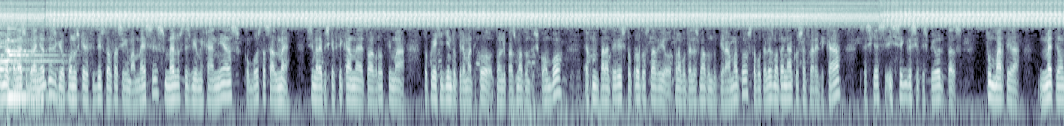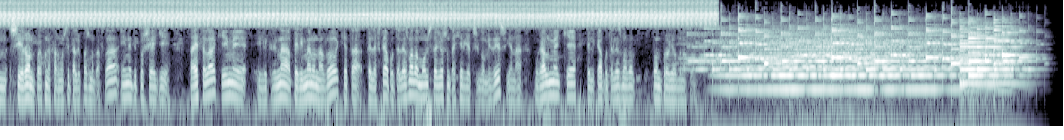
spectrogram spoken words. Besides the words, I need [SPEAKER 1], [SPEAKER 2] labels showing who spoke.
[SPEAKER 1] Είμαι ο Θανάσης Μπρανιώτης, γεωπόνος και διευθυντής του ΑΣ Μέσης, μέλος της βιομηχανίας Κομπόστα Σαλμέ. Σήμερα επισκεφθήκαμε το αγρόκτημα το οποίο έχει γίνει το πειραματικό των λιπασμάτων της Κόμπο. Έχουμε παρατηρήσει το πρώτο στάδιο των αποτελεσμάτων του πειράματος. Τα αποτελέσματα είναι άκρως ενθαρρυντικά σε σχέση η σύγκριση της ποιότητας του μάρτυρα με των σειρών που έχουν εφαρμοστεί τα λοιπάσματα αυτά είναι εντυπωσιακή. Θα ήθελα και είμαι ειλικρινά περιμένω να δω και τα τελευταία αποτελέσματα μόλις τελειώσουν τα χέρια της συγκομιδής για να βγάλουμε και τελικά αποτελέσματα των προϊόντων αυτών. Thank you.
